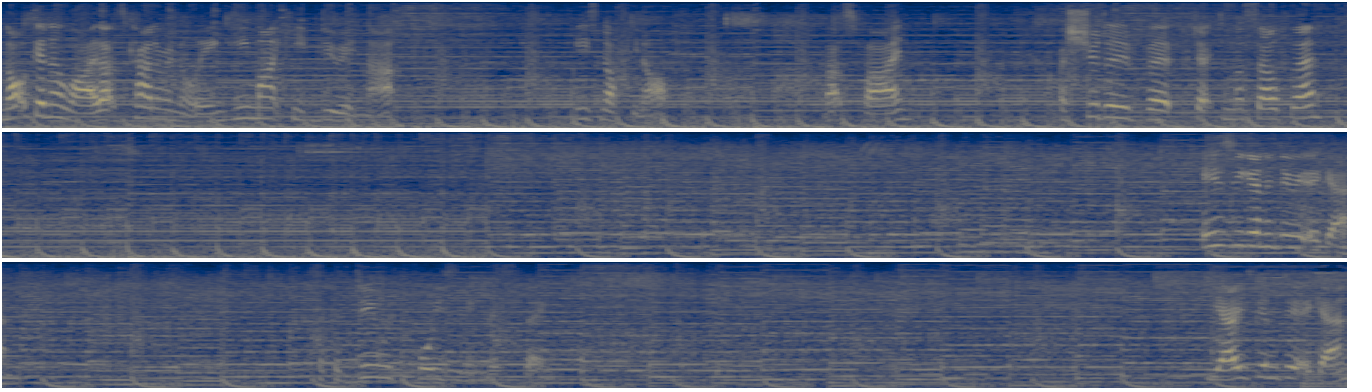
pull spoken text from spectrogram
Not going to lie, that's kind of annoying. He might keep doing that. He's knocking off. That's fine. I should have uh, protected myself then. Is he going to do it again? I could do with poisoning this thing. Yeah, he's going to do it again.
